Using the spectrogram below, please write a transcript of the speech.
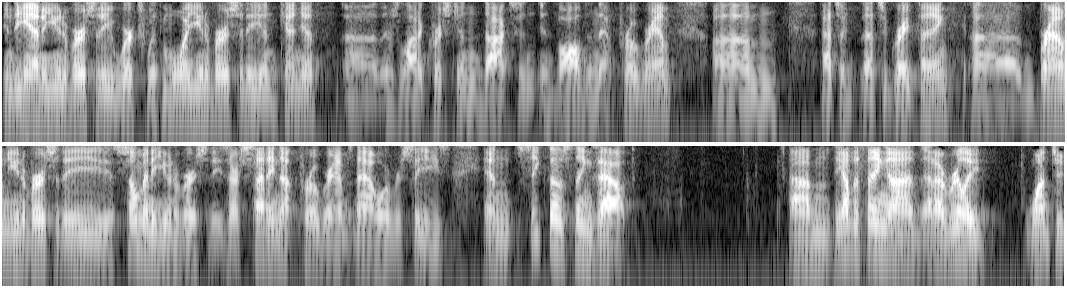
Indiana University works with Moi University in Kenya. Uh, there's a lot of Christian docs in, involved in that program. Um, that's a that's a great thing. Uh, Brown University, so many universities are setting up programs now overseas, and seek those things out. Um, the other thing uh, that I really want to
